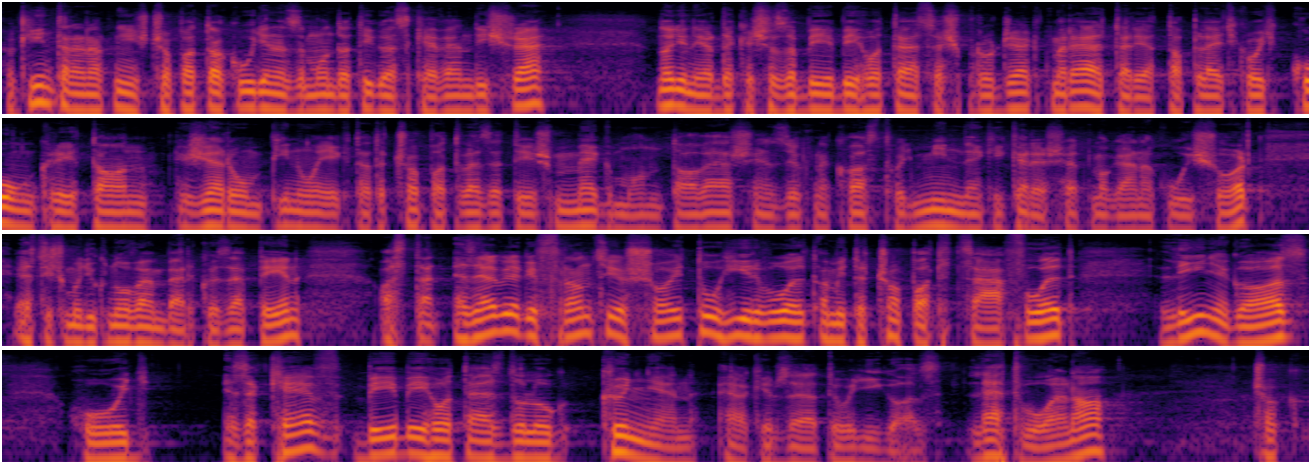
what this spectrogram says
A Kintalának nincs csapata, akkor ugyanez a mondat igaz Kevendisre. Nagyon érdekes ez a BB Hotels projekt, mert elterjedt a plegyka, hogy konkrétan Jerome Pinoék, tehát a csapatvezetés megmondta a versenyzőknek azt, hogy mindenki kereshet magának új sort. Ezt is mondjuk november közepén. Aztán ez elvileg egy francia sajtóhír volt, amit a csapat cáfolt. Lényeg az, hogy ez a Kev BB Hotels dolog könnyen elképzelhető, hogy igaz. Lett volna, csak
